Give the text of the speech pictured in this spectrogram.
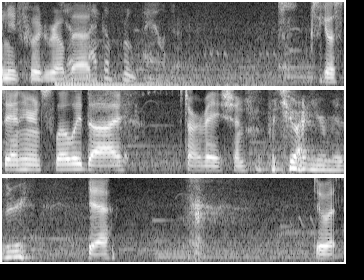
I need food real Just bad. like a fruit pounder. I'm just gonna stand here and slowly die. Starvation. Put you out of your misery. Yeah. Do it.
